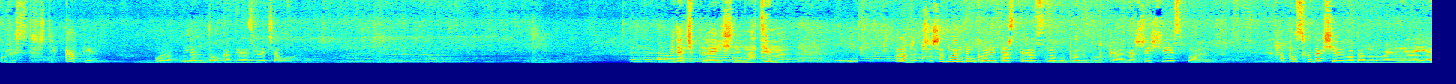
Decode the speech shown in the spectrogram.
Kurczę, strasznie kapie. O, mi nawet do oka teraz wleciało. Widać pleśń na tym. No dobrze, przeszedłem ten korytarz, teraz znowu pod górkę. Na szczęście jest poręcz. A po schodach się woda normalnie leje.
